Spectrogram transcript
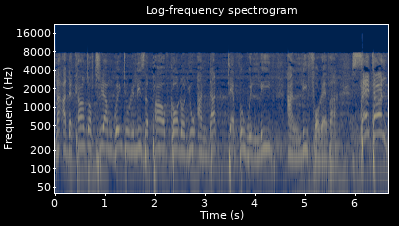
Now, at the count of three, I'm going to release the power of God on you, and that devil will leave and live forever. Satan,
